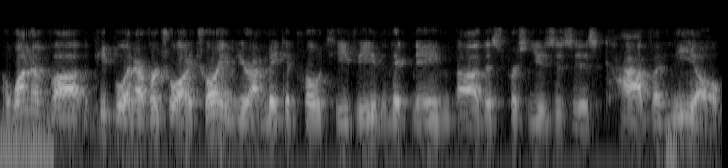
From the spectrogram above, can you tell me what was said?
One of uh, the people in our virtual auditorium here on Make It Pro TV, the nickname uh, this person uses is Cavanil,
